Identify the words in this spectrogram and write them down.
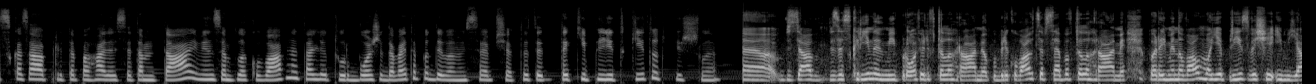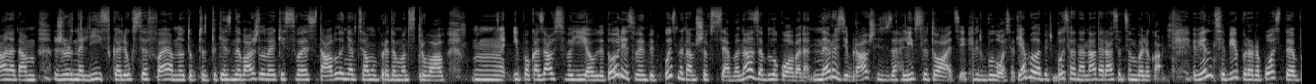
сказала про тебе гадися, там та, і він заблокував Наталію Тур. Боже, давайте подивимося. взагалі. Тут такі плітки тут пішли. Е, взяв заскрінив мій профіль в телеграмі, опублікував це в себе в телеграмі, перейменував моє прізвище, ім'я на там журналістка, люксефем, ну тобто таке зневажливе якесь своє ставлення в цьому продемонстрував і показав своїй аудиторії, своїм підписникам, що все вона заблокована, не розібравшись взагалі в ситуації. Відбулося. Я була підписана на Тараса Цимбалюка. Він собі прорепостив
